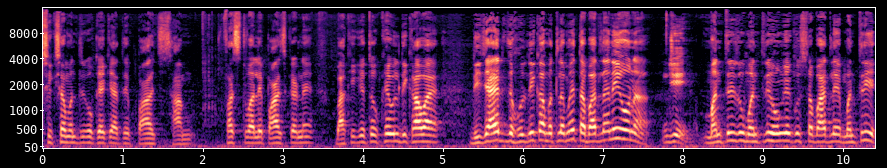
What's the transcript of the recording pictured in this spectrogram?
शिक्षा मंत्री को कह के आते हैं पाँच साम फ़र्स्ट वाले पाँच करने बाकी के तो केवल दिखावा है। डिज़ायर होने का मतलब है तबादला नहीं होना। जी। मंत्री तो मंत्री होंगे कुछ तबादले मंत्री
